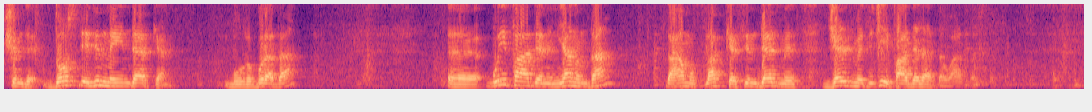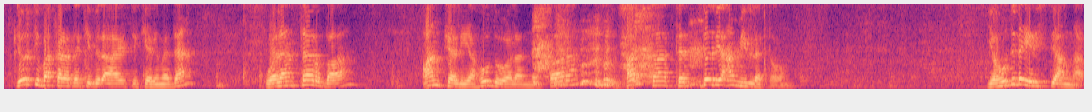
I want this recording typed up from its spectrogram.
Şimdi dost edinmeyin derken burada, burada e, bu ifadenin yanında daha mutlak, kesin, cezmedici ifadeler de vardır. Diyor ki Bakara'daki bir ayeti kerimede وَلَنْ تَرْضَى عَنْكَ الْيَهُودُ وَلَنْ نُصَارَ hatta تَتَّبِعَ مِلَّتَهُمْ Yahudi ve Hristiyanlar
